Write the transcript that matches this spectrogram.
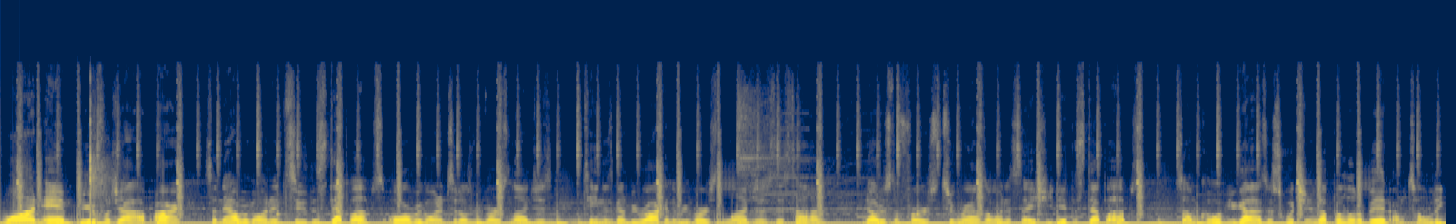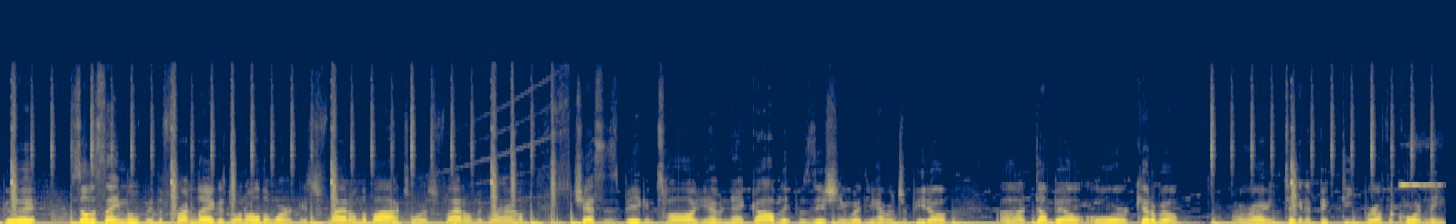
one, and beautiful job. All right. So now we're going into the step ups or we're going into those reverse lunges. Tina's going to be rocking the reverse lunges this time. Notice the first two rounds, I want to say she did the step ups. So I'm cool if you guys are switching it up a little bit. I'm totally good. Still the same movement. The front leg is doing all the work. It's flat on the box or it's flat on the ground. Chest is big and tall. You have in that goblet position, whether you have a torpedo, uh, dumbbell, or kettlebell. All right, taking a big deep breath accordingly,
